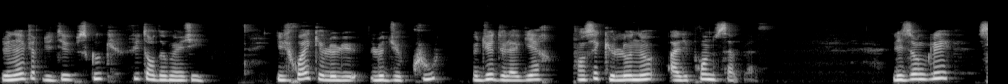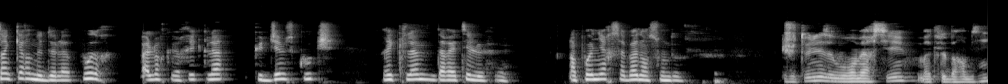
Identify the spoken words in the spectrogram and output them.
le navire du James Cook fut endommagé. Il croyait que le, lieu- le dieu Ku, le dieu de la guerre, pensait que Lono allait prendre sa place. Les Anglais s'incarnent de la poudre alors que, que James Cook réclame d'arrêter le feu. Un poignard s'abat dans son dos. Je tenais à vous remercier, Matt Le Barbier.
